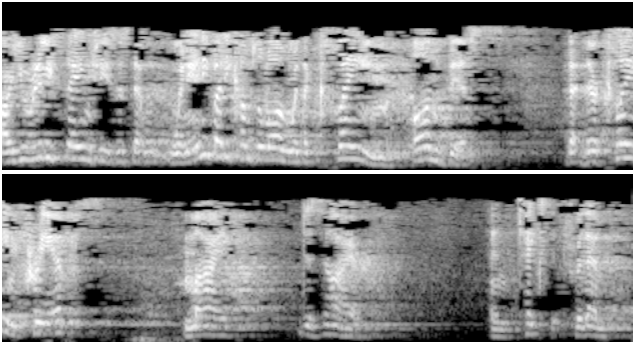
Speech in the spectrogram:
Are you really saying, Jesus, that when anybody comes along with a claim on this, that their claim preempts my desire and takes it for them?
